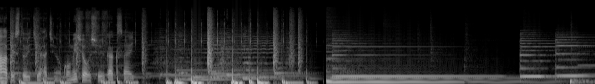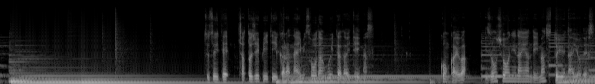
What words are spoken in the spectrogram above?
ハーベスト18のゴミ賞収穫祭続いて、チャット GPT から悩み相談をいただいています。今回は、依存症に悩んでいますという内容です。依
